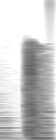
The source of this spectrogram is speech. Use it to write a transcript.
Bye.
